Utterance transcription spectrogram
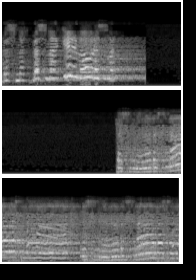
بسمة بسمة كلمة ورسمة. بسمة بسمة بسمة بسمة بسمة بسمة.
